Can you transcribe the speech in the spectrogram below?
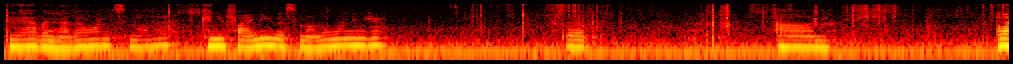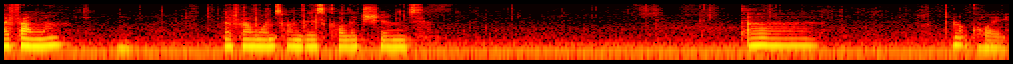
Do you have another one smaller? Can you find me the smaller one in here? The um oh I found one. I found ones from this collections. Uh not quite.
